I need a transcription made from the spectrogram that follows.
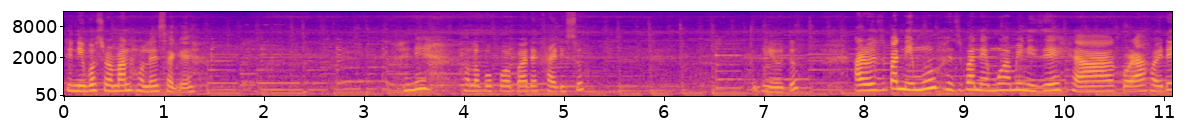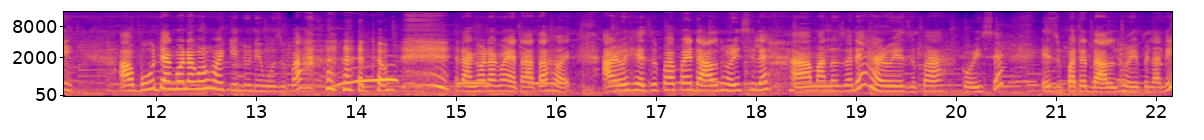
তিনি বছৰমান হ'লেই চাগে। এনেই অলপ ওপৰৰ পৰা দেখাই দিছোঁ ভিউটো। আৰু এজোপা নেমু সেইজোপা নেমু আমি নিজে কৰা হয় দেই। আৰু বহুত ডাঙৰ ডাঙৰ হয় কিন্তু নেমুজোপা। একদম ডাঙৰ ডাঙৰ এটা এটা হয়। আৰু সেইজোপা পৰাই ডাল ধৰিছিলে মানুহজনে আৰু এজোপা কৰিছে। এজোপাতে ডাল ধৰি পেলানি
